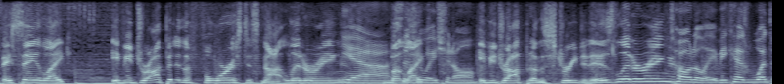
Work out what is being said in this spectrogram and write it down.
They say like if you drop it in the forest, it's not littering. Yeah, but situational. like if you drop it on the street, it is littering. Totally, because what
